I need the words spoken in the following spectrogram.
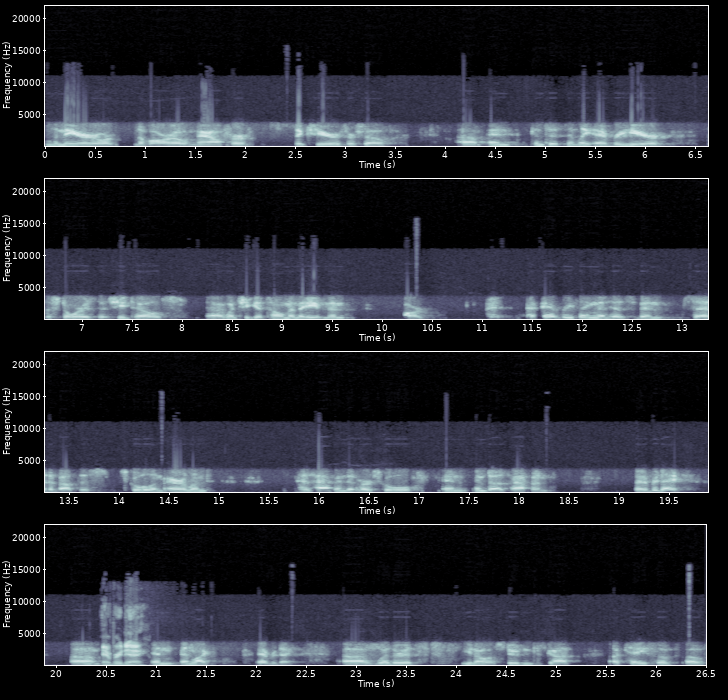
Lanier or Navarro now for six years or so, um, and consistently every year, the stories that she tells uh, when she gets home in the evening are everything that has been said about this school in Maryland has happened at her school and, and does happen every day. Um, every day. And, and like every day, uh, whether it's, you know, a student's got a case of, of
